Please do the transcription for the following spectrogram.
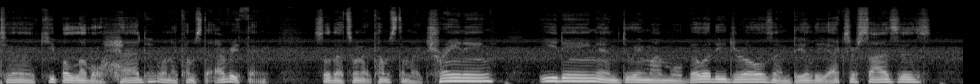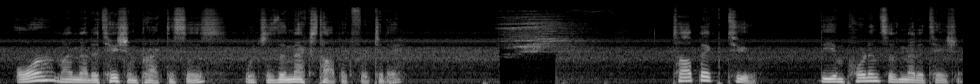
to keep a level head when it comes to everything. So that's when it comes to my training, eating, and doing my mobility drills and daily exercises, or my meditation practices, which is the next topic for today. Topic 2 The Importance of Meditation.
